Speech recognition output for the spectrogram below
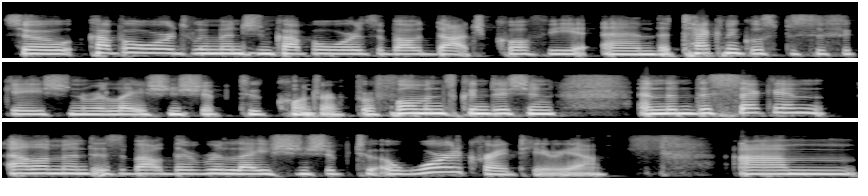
So a couple words we mentioned a couple words about dutch coffee and the technical specification relationship to contract performance condition. And then the second element is about the relationship to award criteria. Um,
